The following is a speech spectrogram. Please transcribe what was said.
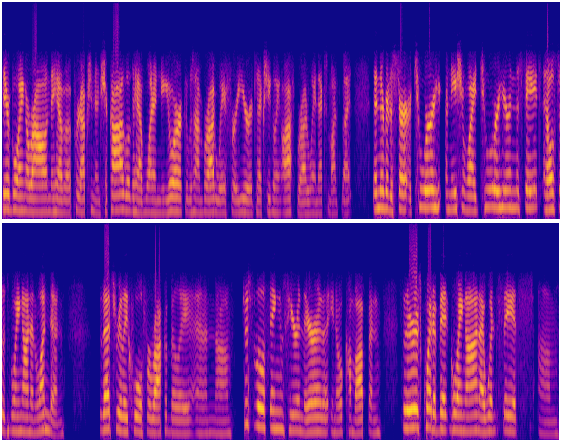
they're going around. They have a production in Chicago. They have one in New York. It was on Broadway for a year. It's actually going off Broadway next month, but then they're going to start a tour, a nationwide tour here in the states, and also it's going on in London. So that's really cool for rockabilly, and um, just little things here and there that you know come up, and so there is quite a bit going on. I wouldn't say it's um,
